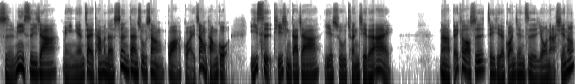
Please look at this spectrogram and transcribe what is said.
史密斯一家每年在他们的圣诞树上挂拐杖糖果，以此提醒大家耶稣纯洁的爱。那贝克老师这一题的关键字有哪些呢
